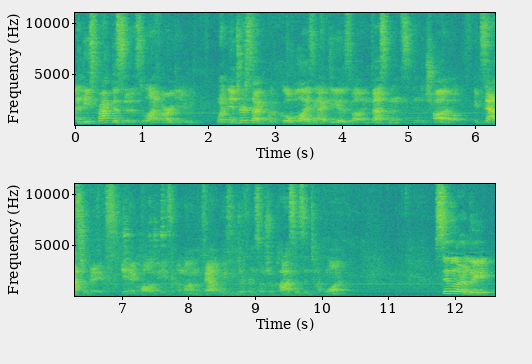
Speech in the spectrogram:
And these practices, Lan argued, when intersect with globalizing ideas about investments in the child, exacerbates inequalities among families in different social classes in Taiwan. Similarly,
